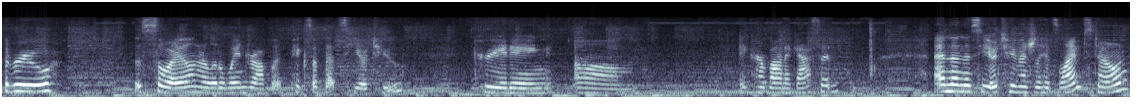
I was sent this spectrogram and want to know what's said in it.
through the soil and our little rain droplet picks up that CO2, creating um, a carbonic acid. And then the CO2 eventually hits limestone,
